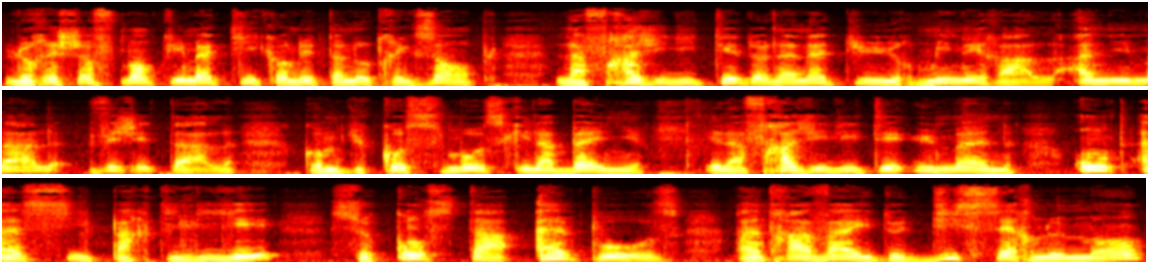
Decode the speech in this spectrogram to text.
Le réchauffement climatique en est un autre exemple. La fragilité de la nature minérale, animale, végétale, comme du cosmos qui la baigne, et la fragilité humaine ont ainsi partie liée. Ce constat impose un travail de discernement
